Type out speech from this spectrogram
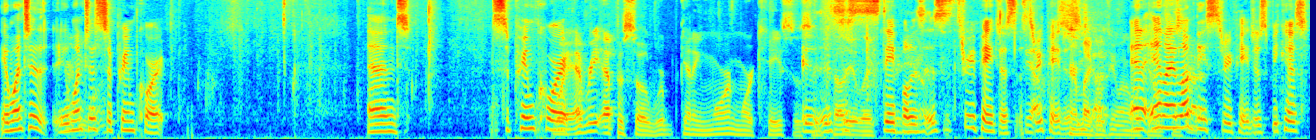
It went to it went to Supreme Court, and Supreme Court Boy, every episode, we're getting more and more cases. is it's tell you, a like, staple. It's, it's three pages. It's three pages. here, Michael, if you want to. and and I love these three pages because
